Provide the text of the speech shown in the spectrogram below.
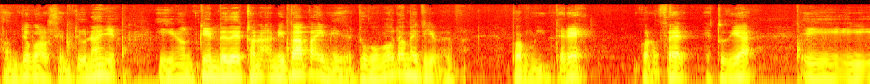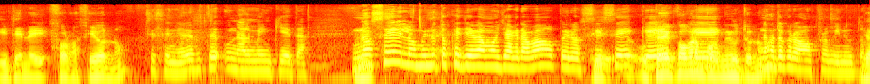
a un tío con los 61 años y no entiende de esto ni papa y me dice, ¿tú cómo te has metido? Por mi interés, conocer, estudiar y, tener formación, ¿no? Sí, señor, es usted un alma inquieta. No sé los minutos que llevamos ya grabados, pero sí, sé que... Ustedes cobran por minuto, ¿no? Nosotros cobramos por minuto, sí.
